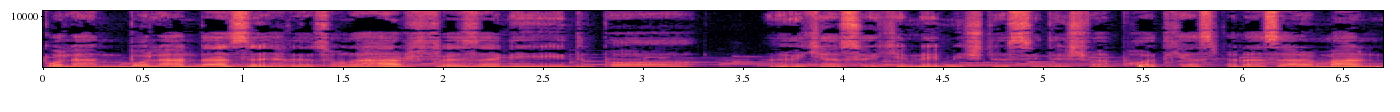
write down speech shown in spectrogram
بلند بلند از ذهنتون حرف بزنید با کسایی که نمیشناسیدش و پادکست به نظر من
